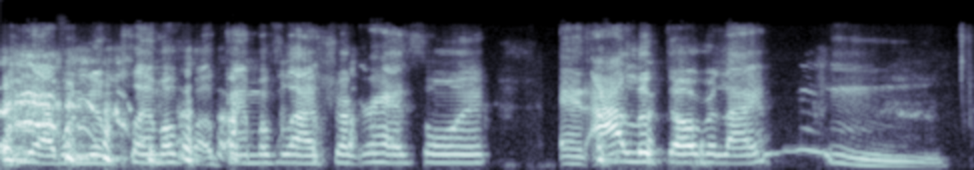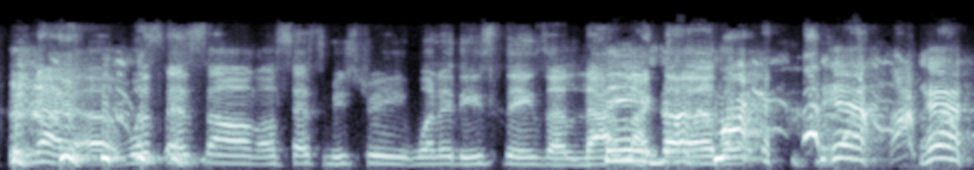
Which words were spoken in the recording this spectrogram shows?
He had one of them camouflage, camouflage trucker hats on. And I looked over like, hmm. You know, uh, what's that song on Sesame Street? One of these things are not Things like the other. smart. yeah, yeah.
